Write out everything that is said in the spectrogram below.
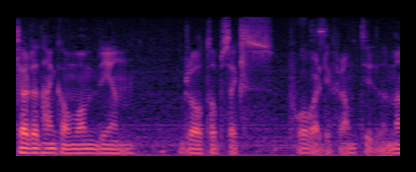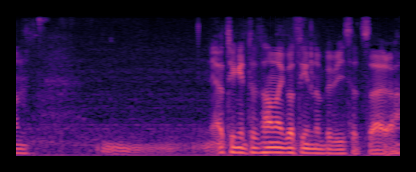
klart att han kommer att bli en bra topp 6 forward i framtiden men jag tycker inte att han har gått in och bevisat så här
